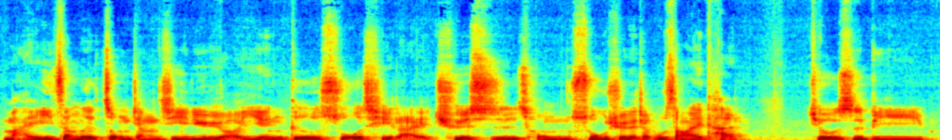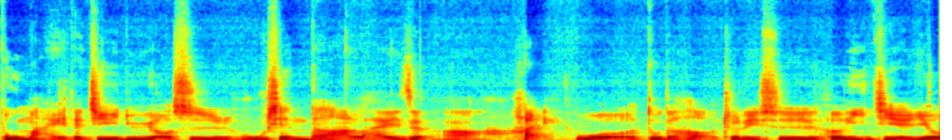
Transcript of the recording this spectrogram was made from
买一张的中奖几率啊，严格说起来，确实从数学的角度上来看。就是比不买的几率哦是无限大来着啊！嗨，我杜德浩，这里是何以解忧，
